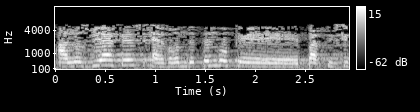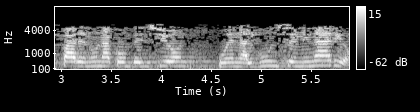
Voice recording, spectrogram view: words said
a los viajes a donde tengo que participar en una convención o en algún seminario,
